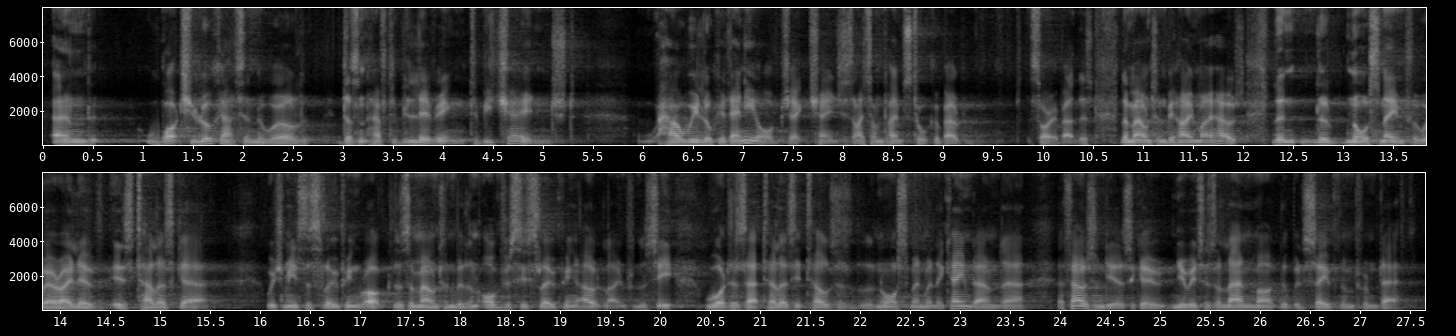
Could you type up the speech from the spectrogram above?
And what you look at in the world doesn't have to be living to be changed. How we look at any object changes. I sometimes talk about, sorry about this, the mountain behind my house. The, the Norse name for where I live is Talisker which means the sloping rock. There's a mountain with an obviously sloping outline from the sea. What does that tell us? It tells us that the Norsemen, when they came down there a thousand years ago, knew it as a landmark that would save them from death.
